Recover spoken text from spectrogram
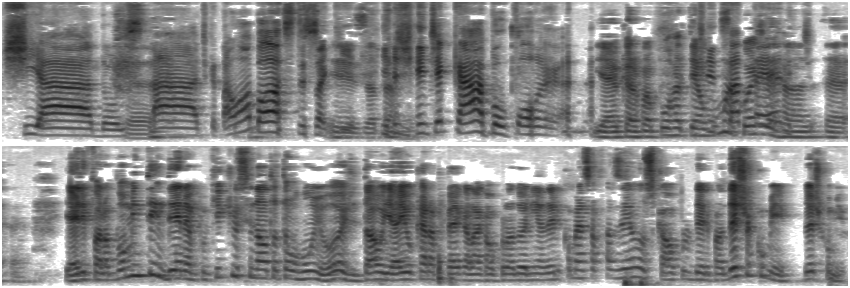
chiado, estática, tá uma bosta isso aqui. E a Exatamente. gente é cabo, porra. E aí o cara fala, porra, tem alguma coisa errada. É, é. E aí ele fala, vamos entender, né? Por que, que o sinal tá tão ruim hoje e tal? E aí o cara pega lá a calculadorinha dele e começa a fazer os cálculos dele. Fala, deixa comigo, deixa comigo.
